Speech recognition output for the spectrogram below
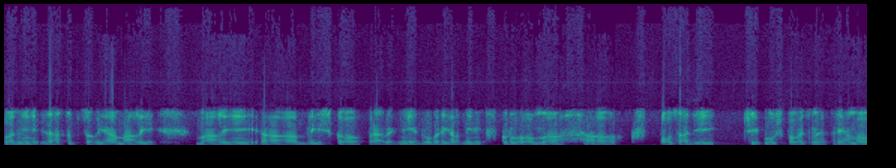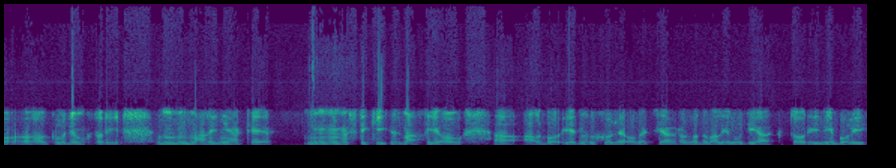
len zástupcovia mali, mali uh, blízko práve nie dôveryhodným kruhom uh, v pozadí či už povedzme priamo k ľuďom, ktorí mali nejaké styky s mafiou, alebo jednoducho, že o veciach rozhodovali ľudia, ktorí neboli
